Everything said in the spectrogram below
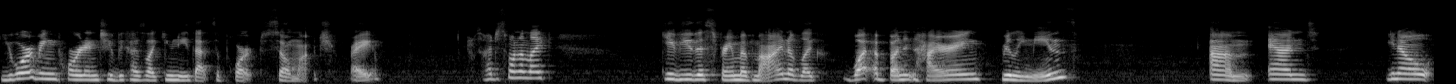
you're being poured into because like you need that support so much, right? So I just want to like give you this frame of mind of like what abundant hiring really means. Um, and, you know,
